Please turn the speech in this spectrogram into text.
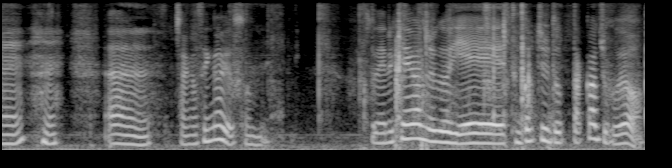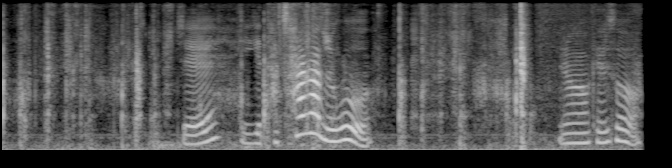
에? 아, 잠깐 생각이 없었네. 그래서 이렇게 해가지고 얘 등껍질도 닦아주고요. 이제 이게 다 차가지고 이렇게 해서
